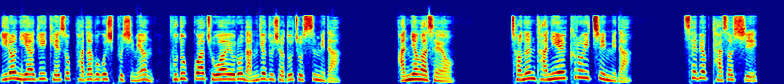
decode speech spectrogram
이런 이야기 계속 받아보고 싶으시면 구독과 좋아요로 남겨두셔도 좋습니다. 안녕하세요. 저는 다니엘 크로이츠입니다. 새벽 5시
